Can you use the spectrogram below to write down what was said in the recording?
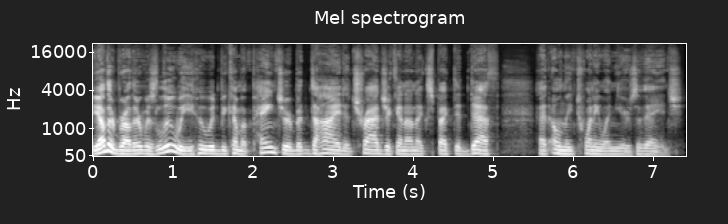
The other brother was Louis, who would become a painter but died a tragic and unexpected death at only 21 years of age.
